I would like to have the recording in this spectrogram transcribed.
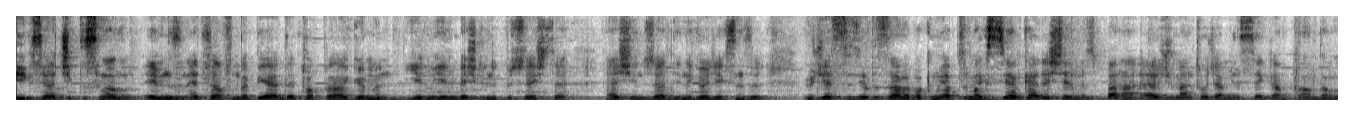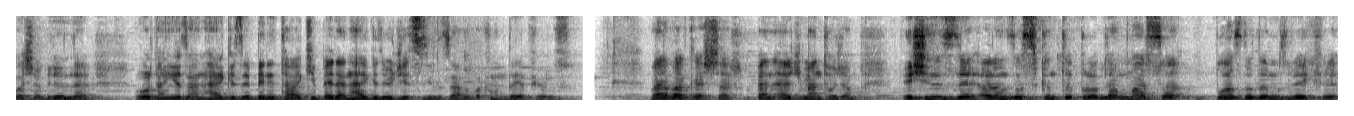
Bilgisayar çıktısını alın, evinizin etrafında bir yerde toprağa gömün. 20-25 günlük bir süreçte her şeyin düzeldiğini göreceksinizdir. Ücretsiz yıldızlama bakım yaptırmak isteyen kardeşlerimiz bana Ercüment Hocam Instagram kanalından ulaşabilirler. Oradan yazan herkese, beni takip eden herkese ücretsiz yıldızlama bakımını da yapıyoruz. Merhaba arkadaşlar, ben Ercüment Hocam. Eşinizle aranızda sıkıntı, problem varsa bu hazırladığımız vekfi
